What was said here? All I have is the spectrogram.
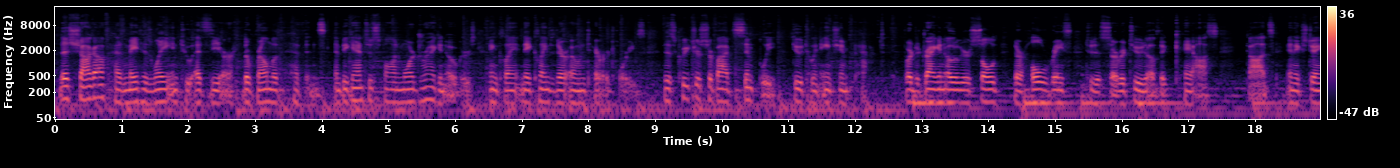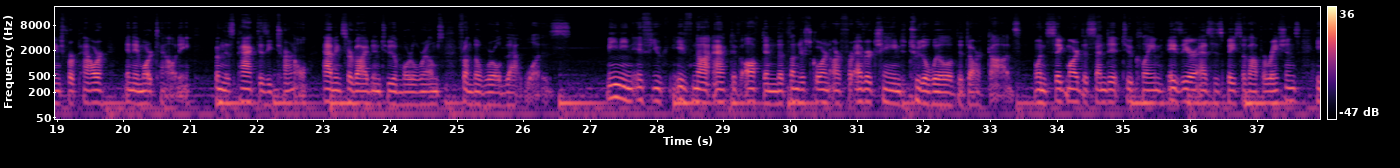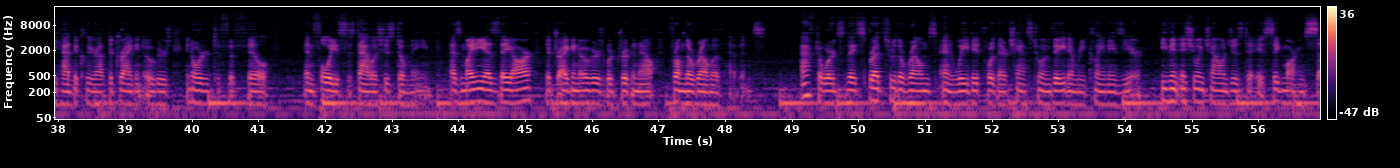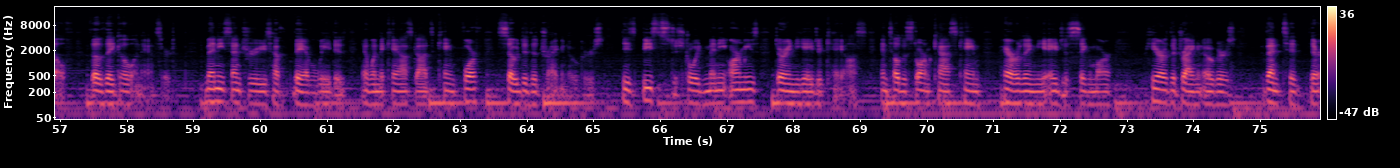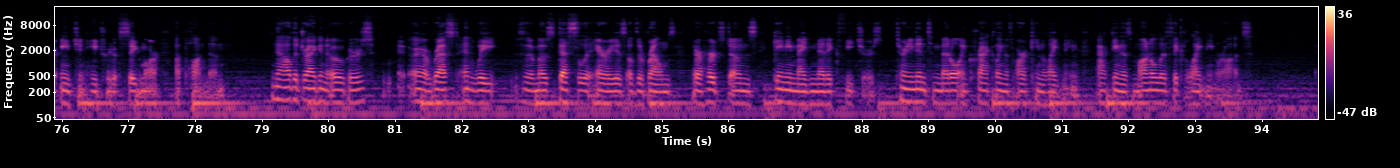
This Shaggoth has made his way into Azyr, the realm of heavens, and began to spawn more dragon ogres, and they claimed their own territories. This creature survived simply due to an ancient pact, for the dragon ogres sold their whole race to the servitude of the chaos gods in exchange for power and immortality. And this pact is eternal, having survived into the mortal realms from the world that was. Meaning, if you if not active often, the Thunderscorn are forever chained to the will of the Dark Gods. When Sigmar descended to claim Azyr as his base of operations, he had to clear out the Dragon Ogres in order to fulfill and fully establish his domain. As mighty as they are, the dragon ogres were driven out from the realm of heavens. Afterwards, they spread through the realms and waited for their chance to invade and reclaim Azyr, even issuing challenges to Sigmar himself, though they go unanswered. Many centuries have they have waited, and when the Chaos Gods came forth, so did the Dragon Ogres. These beasts destroyed many armies during the Age of Chaos, until the Stormcast came heralding the Age of Sigmar. Here the Dragon Ogres vented their ancient hatred of Sigmar upon them. Now the Dragon Ogres uh, rest and wait for the most desolate areas of the realms, their herdstones gaining magnetic features, turning into metal and crackling with arcane lightning, acting as monolithic lightning rods.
